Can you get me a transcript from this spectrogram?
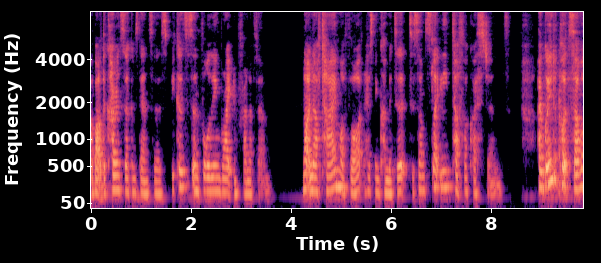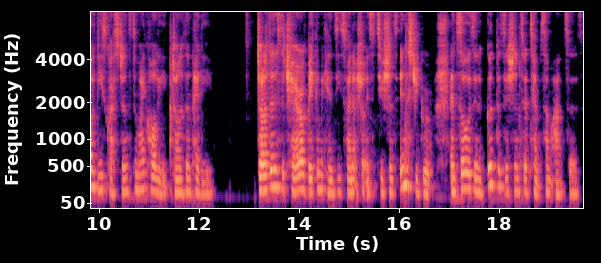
about the current circumstances because it's unfolding right in front of them. Not enough time or thought has been committed to some slightly tougher questions. I'm going to put some of these questions to my colleague, Jonathan Peddie. Jonathan is the chair of Baker McKenzie's Financial Institutions Industry Group, and so is in a good position to attempt some answers.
